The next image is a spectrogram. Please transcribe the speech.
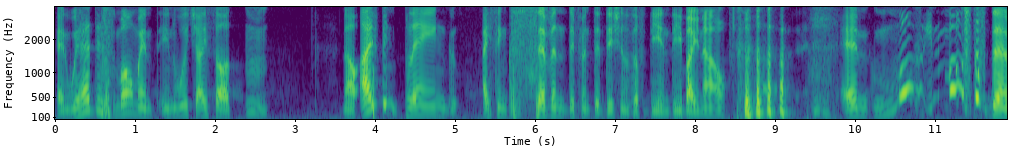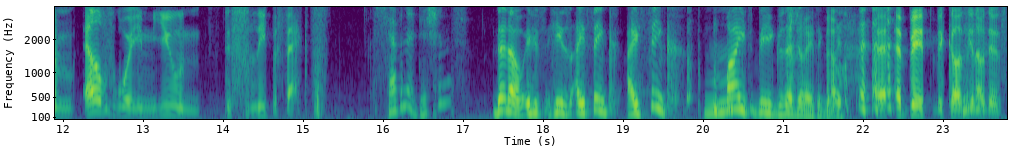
And we had this moment in which I thought, hmm, now I've been playing I think seven different editions of D&D by now. and most, in most of them elves were immune to sleep effects. Seven editions? No, no, he's, he's I think, I think, might be exaggerating a bit. a, a bit because you know there's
